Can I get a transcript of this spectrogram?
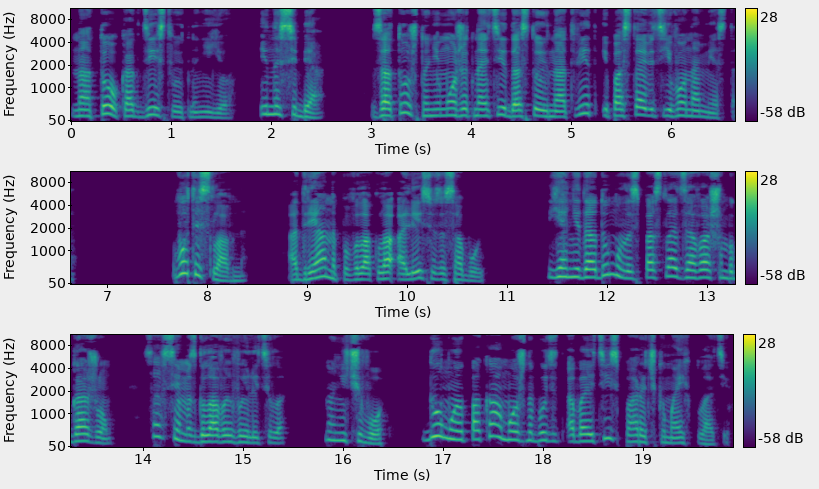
На то, как действует на нее. И на себя. За то, что не может найти достойный ответ и поставить его на место. Вот и славно. Адриана поволокла Олесю за собой. Я не додумалась послать за вашим багажом. Совсем из головы вылетело. Но ничего. Думаю, пока можно будет обойтись парочкой моих платьев.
